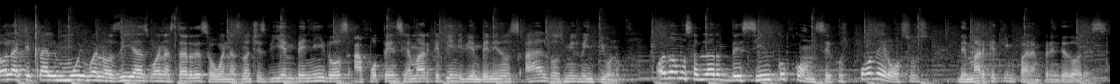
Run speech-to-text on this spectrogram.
hola, ¿qué tal? Muy buenos días, buenas tardes o buenas noches. Bienvenidos a Potencia Marketing y bienvenidos al 2021. Hoy vamos a hablar de 5 consejos poderosos de marketing para emprendedores.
